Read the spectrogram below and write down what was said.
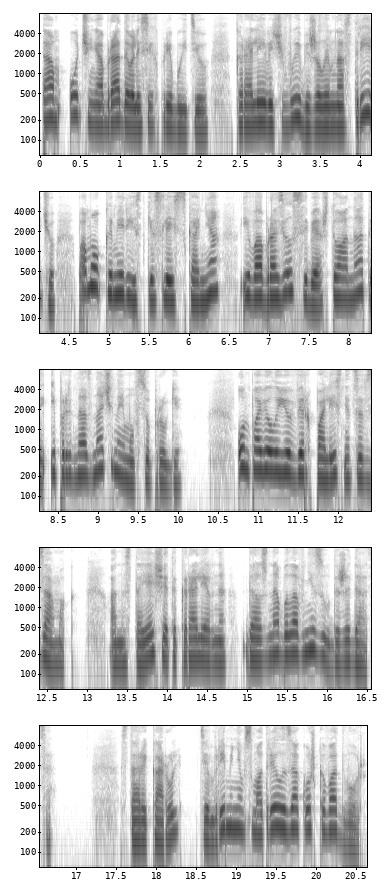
Там очень обрадовались их прибытию. Королевич выбежал им навстречу, помог камеристке слезть с коня и вообразил себе, что она-то и предназначена ему в супруге. Он повел ее вверх по лестнице в замок, а настоящая-то королевна должна была внизу дожидаться. Старый король тем временем смотрел из окошка во двор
